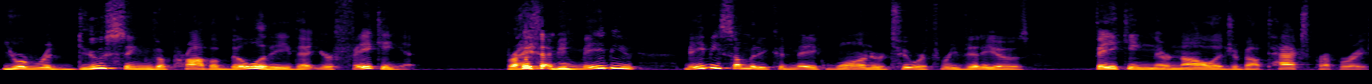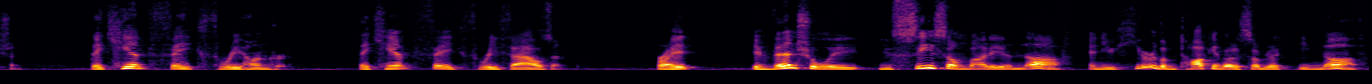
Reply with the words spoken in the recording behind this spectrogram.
you're reducing the probability that you're faking it. Right? I mean, maybe maybe somebody could make one or two or three videos faking their knowledge about tax preparation. They can't fake 300. They can't fake 3000. Right? eventually you see somebody enough and you hear them talking about a subject enough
